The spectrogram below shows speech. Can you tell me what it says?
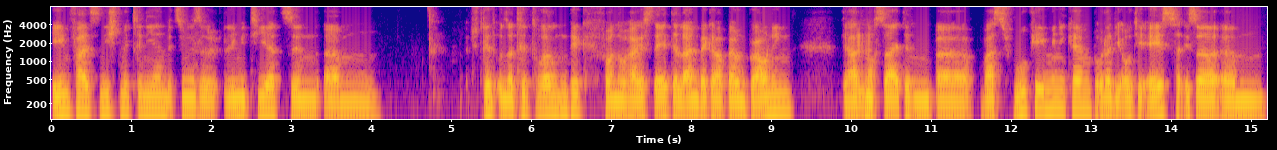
Ebenfalls nicht mittrainieren, beziehungsweise limitiert sind ähm, dritt, unser Drittrunden-Pick von Ohio State, der Linebacker Baron Browning. Der hat mhm. noch seit dem äh, was Rookie-Minicamp oder die OTAs ist er. Ähm,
